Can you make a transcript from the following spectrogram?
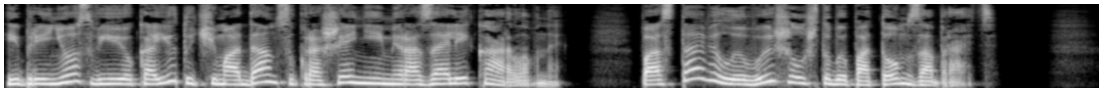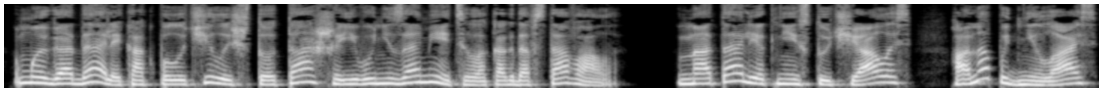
и принес в ее каюту чемодан с украшениями Розалии Карловны. поставил и вышел, чтобы потом забрать. Мы гадали, как получилось, что Таша его не заметила, когда вставала. Наталья к ней стучалась, она поднялась,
